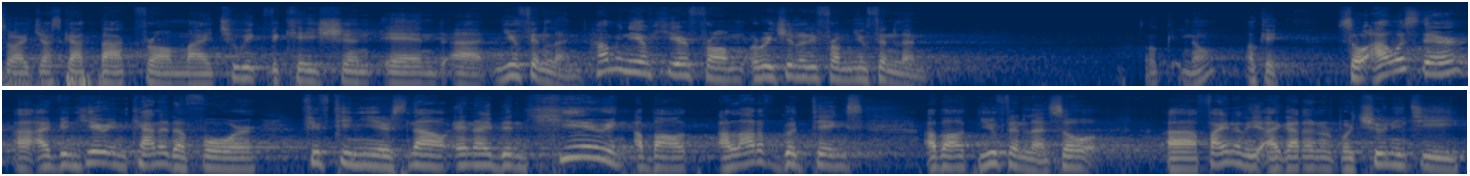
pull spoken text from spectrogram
So I just got back from my two week vacation in uh, Newfoundland. How many of here from originally from Newfoundland? Okay, no? Okay. So I was there. Uh, I've been here in Canada for 15 years now, and I've been hearing about a lot of good things about Newfoundland. So uh, finally, I got an opportunity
